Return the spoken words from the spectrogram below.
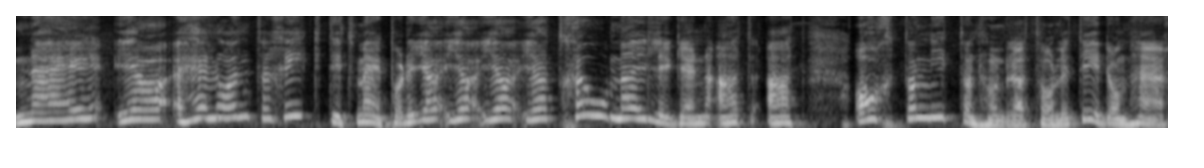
Nej, jag håller inte riktigt med på det. Jag, jag, jag, jag tror möjligen att, att 1800-1900-talet är de här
